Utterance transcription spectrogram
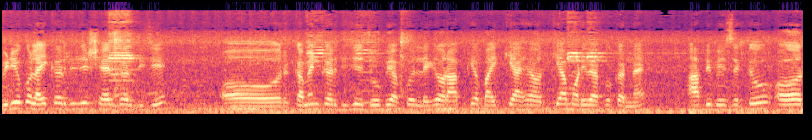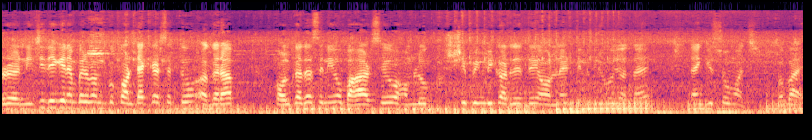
वीडियो को लाइक कर दीजिए शेयर कर दीजिए और कमेंट कर दीजिए जो भी आपको लगे और आपकी बाइक क्या है और क्या मॉडिफाई आपको करना है, आप भी भेज सकते हो। और नीचे दिए गए नंबर पर हमको कांटेक्ट कर सकते हो। अगर आप कोलकाता से नहीं हो, बाहर से हो, हम लोग शिपिंग भी कर देते हैं ऑनलाइन डिलीवरी हो जाता है। Thank you so much bye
